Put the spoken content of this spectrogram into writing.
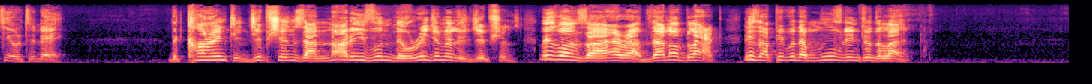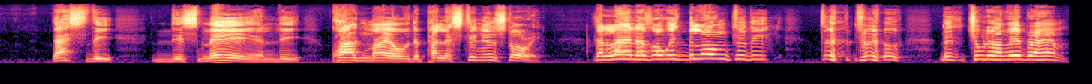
till today. The current Egyptians are not even the original Egyptians. These ones are Arabs, they're not black. These are people that moved into the land. That's the dismay and the quagmire of the Palestinian story. The land has always belonged to the to, to the children of Abraham.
